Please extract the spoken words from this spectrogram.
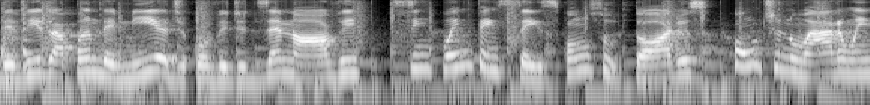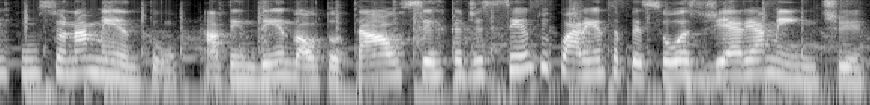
Devido à pandemia de Covid-19, 56 consultórios continuaram em funcionamento, atendendo ao total cerca de 140 pessoas diariamente.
